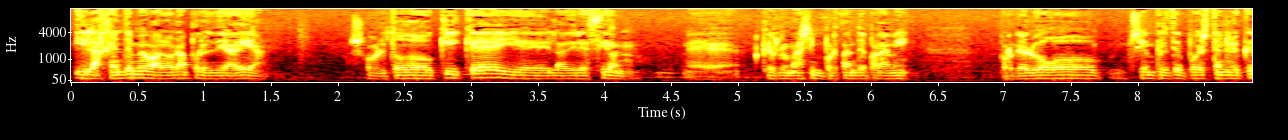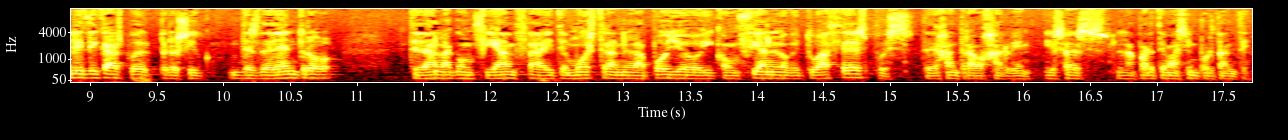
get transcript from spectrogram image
y la gente me valora por el día a día. Sobre todo Quique y eh, la dirección, eh, que es lo más importante para mí. Porque luego siempre te puedes tener críticas, pero si desde dentro te dan la confianza y te muestran el apoyo y confían en lo que tú haces, pues te dejan trabajar bien. Y esa es la parte más importante.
